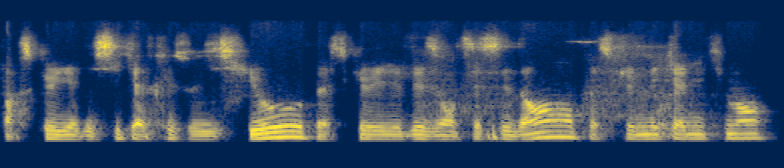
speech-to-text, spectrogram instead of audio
parce qu'il y a des cicatrices aux ischios, parce qu'il y a des antécédents, parce que mécaniquement,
